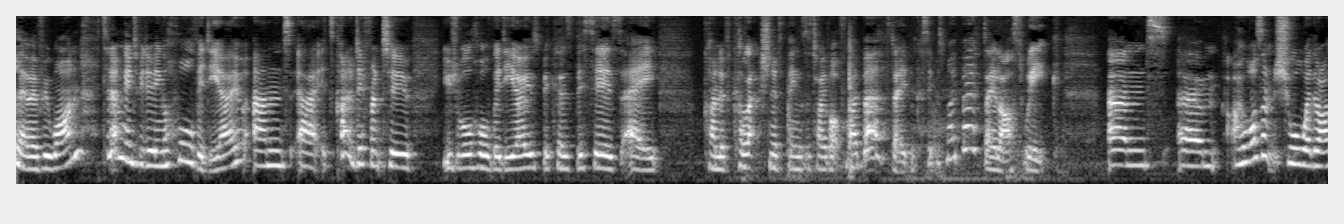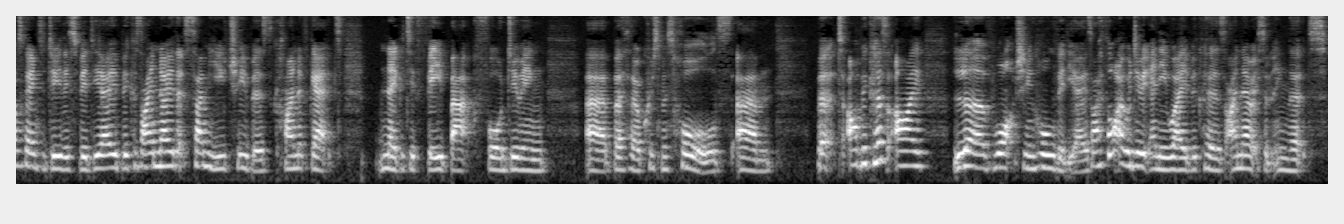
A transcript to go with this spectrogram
Hello everyone, today I'm going to be doing a haul video and uh, it's kind of different to usual haul videos because this is a kind of collection of things that I got for my birthday because it was my birthday last week. And um, I wasn't sure whether I was going to do this video because I know that some YouTubers kind of get negative feedback for doing uh, birthday or Christmas hauls um, but uh, because I love watching haul videos I thought I would do it anyway because I know it's something that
